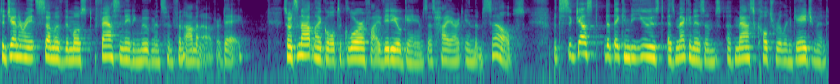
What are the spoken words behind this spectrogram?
to generate some of the most fascinating movements and phenomena of our day. So it's not my goal to glorify video games as high art in themselves, but to suggest that they can be used as mechanisms of mass cultural engagement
